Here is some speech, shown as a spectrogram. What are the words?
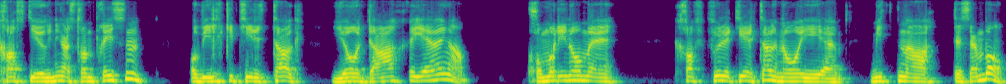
kraftig økning av strømprisen, og hvilke tiltak gjør da regjeringa? Kommer de nå med kraftfulle tiltak nå i midten av desember?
